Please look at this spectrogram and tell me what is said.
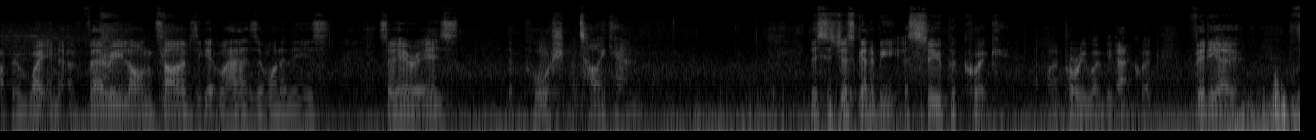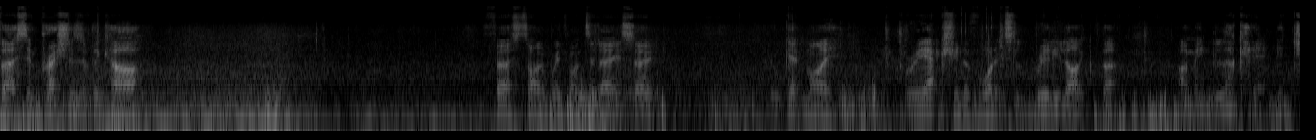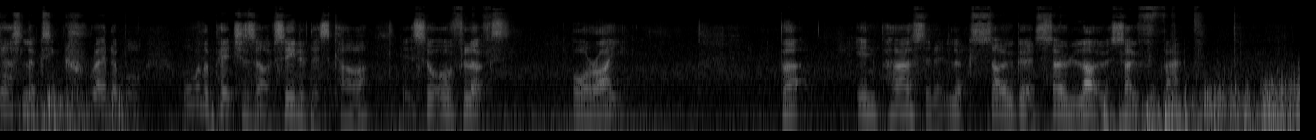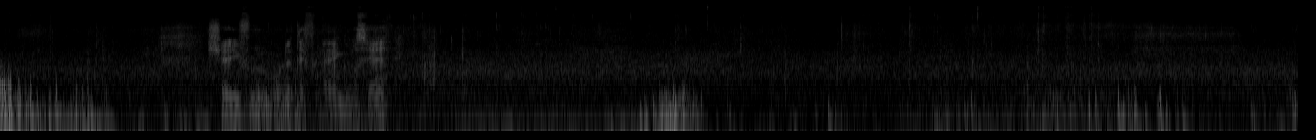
I've been waiting a very long time to get my hands on one of these. So here it is, the Porsche Taycan. This is just going to be a super quick, well it probably won't be that quick, video, first impressions of the car. First time with one today, so you'll get my reaction of what it's really like, but I mean, look at it, it just looks incredible all the pictures that I've seen of this car, it sort of looks all right, but in person it looks so good, so low, so fat. Show you from all the different angles here.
